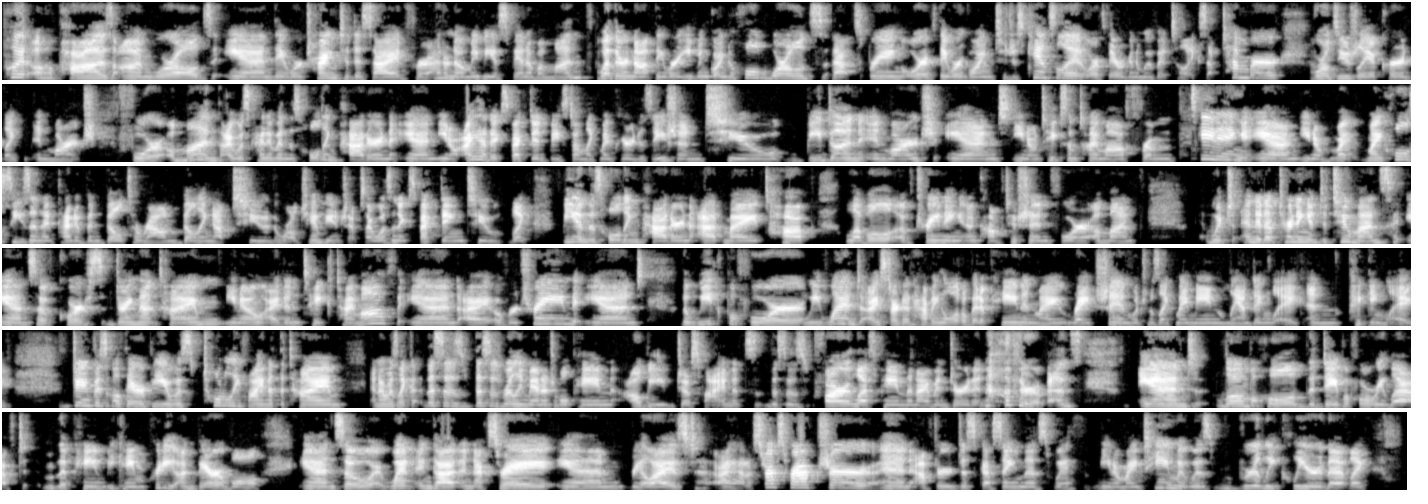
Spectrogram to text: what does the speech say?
put a pause on Worlds and they were trying to decide for, I don't know, maybe a span of a month, whether or not they were even going to hold Worlds that spring or if they were going to just cancel it or if they were going to move it to like September. Worlds usually occurred like in March for a month i was kind of in this holding pattern and you know i had expected based on like my periodization to be done in march and you know take some time off from skating and you know my my whole season had kind of been built around building up to the world championships. I wasn't expecting to like be in this holding pattern at my top level of training and competition for a month which ended up turning into two months. And so, of course, during that time, you know, I didn't take time off and I overtrained. And the week before we went, I started having a little bit of pain in my right shin, which was like my main landing leg and picking leg. Doing physical therapy, it was totally fine at the time and i was like this is this is really manageable pain i'll be just fine it's this is far less pain than i've endured in other events and lo and behold, the day before we left, the pain became pretty unbearable. And so I went and got an x ray and realized I had a stress fracture. And after discussing this with, you know, my team, it was really clear that, like,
